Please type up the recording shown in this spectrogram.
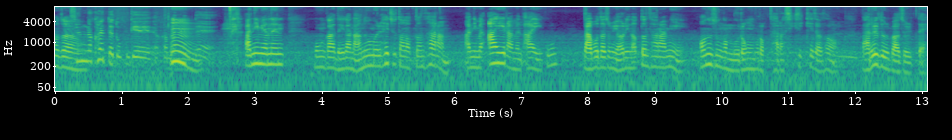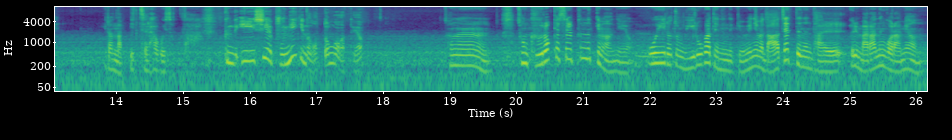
맞아요. 생각할 때도 그게 약간 음. 맞는데 아니면은 뭔가 내가 나눔을 해주던 어떤 사람 아니면 아이라면 아이고 나보다 좀 여린 어떤 사람이 어느 순간 무럭무럭 자라 씩씩해져서 음. 나를 돌봐줄 때 이런 낯빛을 하고 있었다. 근데 이 시의 분위기는 어떤 것 같아요? 저는 전 그렇게 슬픈 느낌은 아니에요. 음. 오히려 좀 위로가 되는 느낌. 왜냐면 낮에 뜨는 달을 말하는 거라면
